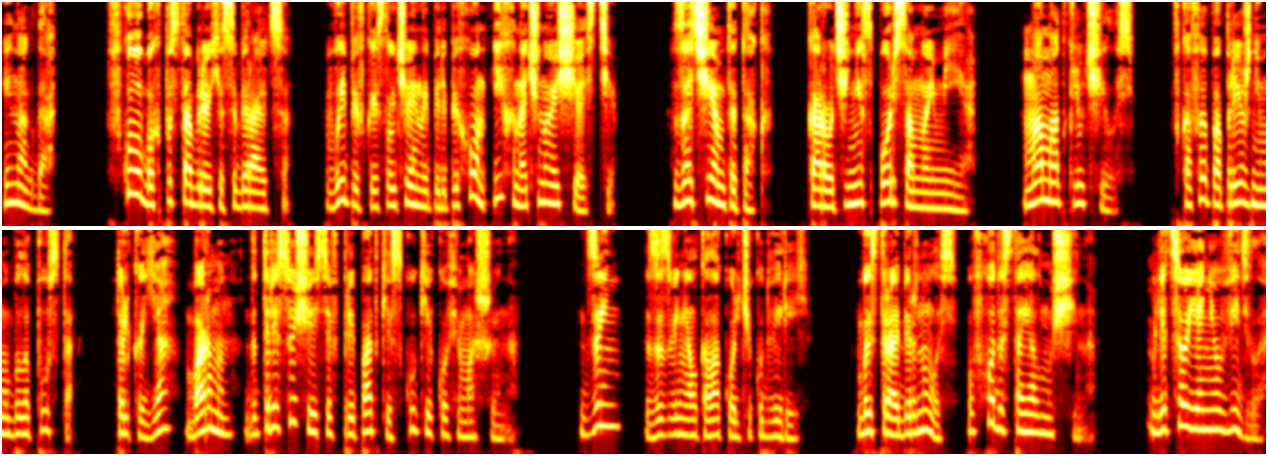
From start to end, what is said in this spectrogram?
Иногда. В клубах пустобрёхи собираются. Выпивка и случайный перепихон — их ночное счастье. Зачем ты так? Короче, не спорь со мной, Мия. Мама отключилась. В кафе по-прежнему было пусто. Только я, бармен, да трясущаяся в припадке скуки кофемашина. «Дзынь!» — зазвенел колокольчик у дверей. Быстро обернулась, у входа стоял мужчина. Лицо я не увидела,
